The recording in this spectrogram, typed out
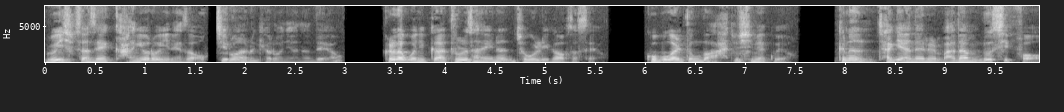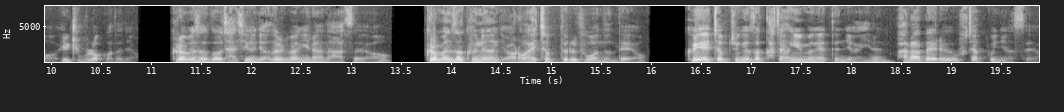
루이 14세의 강요로 인해서 억지로 하는 결혼이었는데요. 그러다 보니까 둘 사이는 좋을 리가 없었어요. 고부 갈등도 아주 심했고요. 그는 자기 아내를 마담 루시퍼 이렇게 불렀거든요. 그러면서도 자식은 8명이나 낳았어요. 그러면서 그는 여러 애첩들을 두었는데요. 그의 애첩 중에서 가장 유명했던 여인은 파라베르 후작부인이었어요.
